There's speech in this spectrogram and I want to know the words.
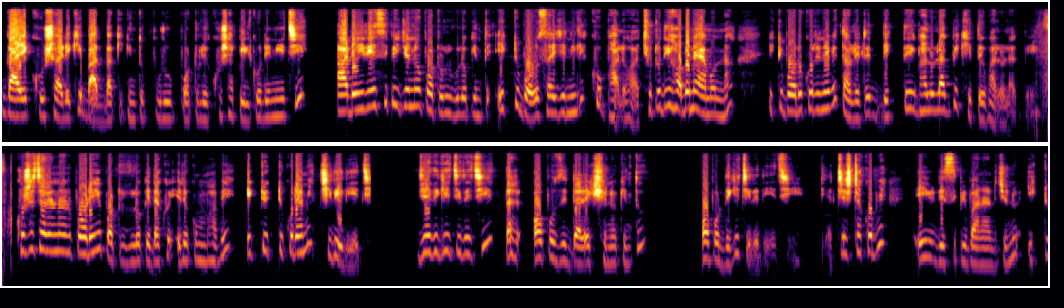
গায়ে খোসা রেখে বাদবাকি কিন্তু পুরো পটলে খোসা পিল করে নিয়েছি। আর এই রেসিপির জন্য পটলগুলো কিন্তু একটু বড় সাইজে নিলে খুব ভালো হয়। ছোট দিয়ে হবে না এমন না। একটু বড় করে নেবে, তাহলে এটা দেখতে ভালো লাগবে, খেতেও ভালো লাগবে। খোসা ছাড়ানোর পরে পটলগুলোকে দেখো এরকমভাবে একটু একটু করে আমি চিড়ে দিয়েছি। যেদিকে চিড়েছি তার অপোজিট ডাইরেকশনেও কিন্তু অপর দিকে চিড়ে দিয়েছি। চেষ্টা করবে এই রেসিপি বানানোর জন্য একটু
